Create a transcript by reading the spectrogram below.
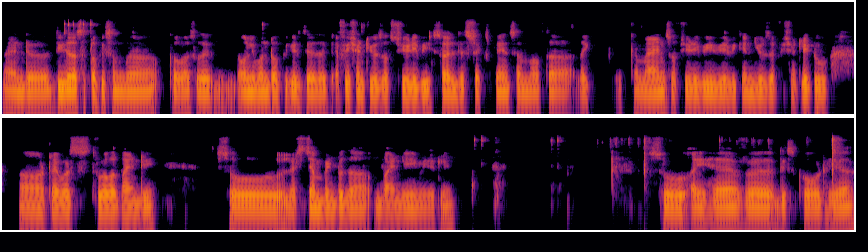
And uh, these are the subtopics I'm gonna cover. So that only one topic is there, like efficient use of GDB. So I'll just explain some of the like commands of GDB where we can use efficiently to uh, traverse through our binary. So let's jump into the binary immediately. So I have uh, this code here.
